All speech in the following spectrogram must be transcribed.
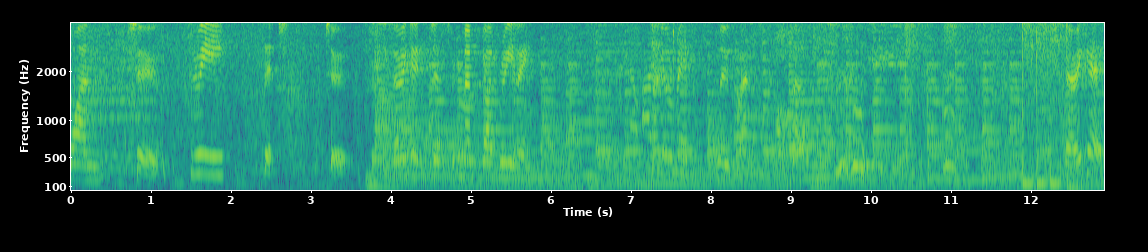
One, two, three, sit, two, three. Very good. Just remember about breathing. Now add your wrists movements. So very good.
